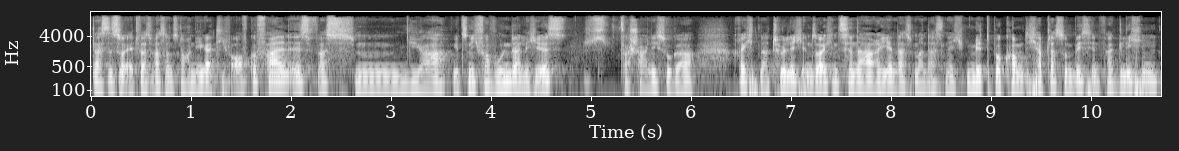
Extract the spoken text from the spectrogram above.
Das ist so etwas, was uns noch negativ aufgefallen ist, was hm, ja jetzt nicht verwunderlich ist. ist wahrscheinlich sogar recht natürlich in solchen Szenarien, dass man das nicht mitbekommt. Ich habe das so ein bisschen verglichen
